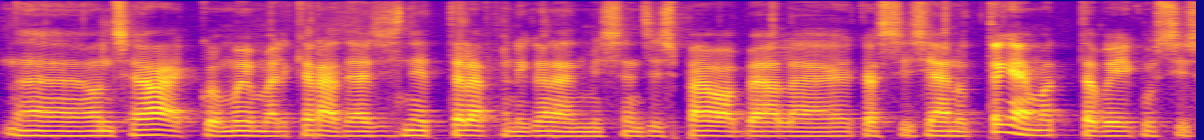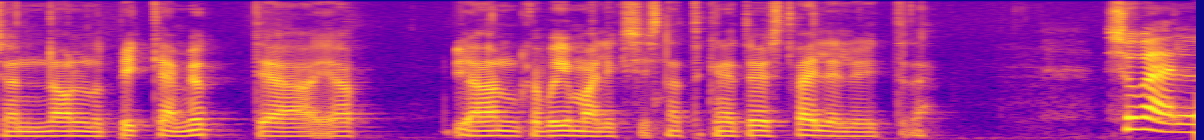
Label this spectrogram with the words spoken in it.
on see aeg, kui on võimalik ära teha siis need telefonikõned, mis on siis päevapeale kas siis jäänud tegemata või kus siis on olnud pikem jutt ja, ja ja on ka võimalik siis natukene tööst välja lülitada suvel,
